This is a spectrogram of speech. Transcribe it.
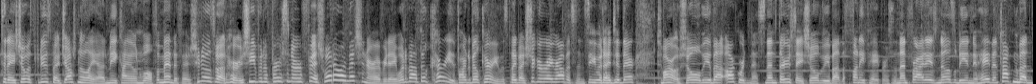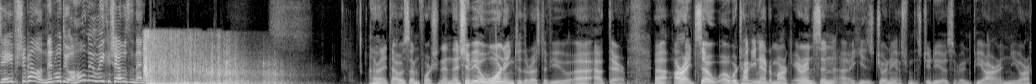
Today's show was produced by Josh Nilaya and me, Chion Wolf. Amanda Fish. Who knows about her? Is she even a person or a fish? Why do I mention her every day? What about Bill Curry? The part of Bill Curry was played by Sugar Ray Robinson. See what I did there? Tomorrow's show will be about awkwardness. And then Thursday's show will be about the funny papers. And then Friday's nose will be in New Haven talking about Dave Chappelle. And then we'll do a whole new week of shows and then. All right, that was unfortunate. And that should be a warning to the rest of you uh, out there. Uh, all right, so uh, we're talking now to Marc Aronson. Uh, he is joining us from the studios of NPR in New York.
